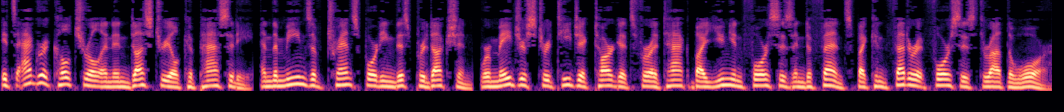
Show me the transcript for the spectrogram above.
Its agricultural and industrial capacity, and the means of transporting this production, were major strategic targets for attack by Union forces and defense by Confederate forces throughout the war.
